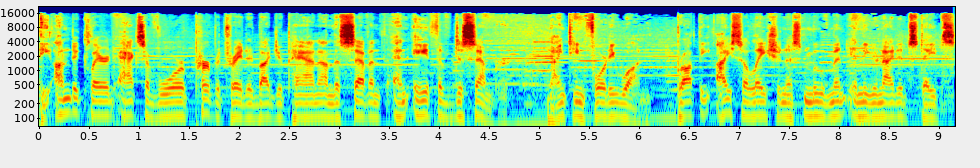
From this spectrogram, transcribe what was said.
The undeclared acts of war perpetrated by Japan on the 7th and 8th of December, 1941, brought the isolationist movement in the United States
